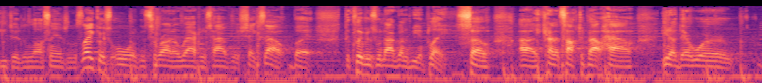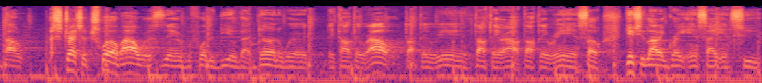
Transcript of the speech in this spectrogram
either the Los Angeles Lakers or the Toronto Raptors, however it shakes out. But the Clippers were not going to be in play. So uh, he kind of talked about how, you know, there were about a stretch of 12 hours there before the deal got done where they thought they were out, thought they were in, thought they were out, thought they were in. So gives you a lot of great insight into,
